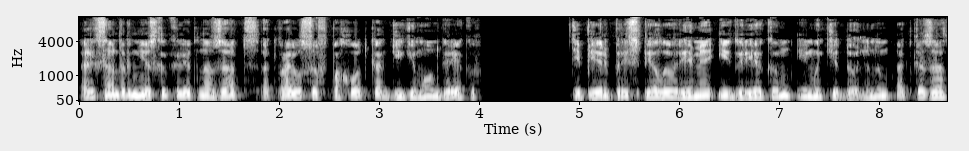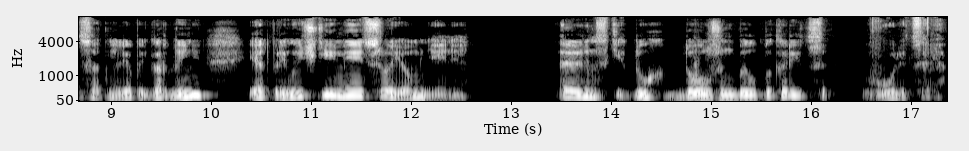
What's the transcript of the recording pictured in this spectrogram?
Александр несколько лет назад отправился в поход как гегемон греков. Теперь приспело время и грекам, и македонинам отказаться от нелепой гордыни и от привычки иметь свое мнение. Эллинский дух должен был покориться воле царя.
